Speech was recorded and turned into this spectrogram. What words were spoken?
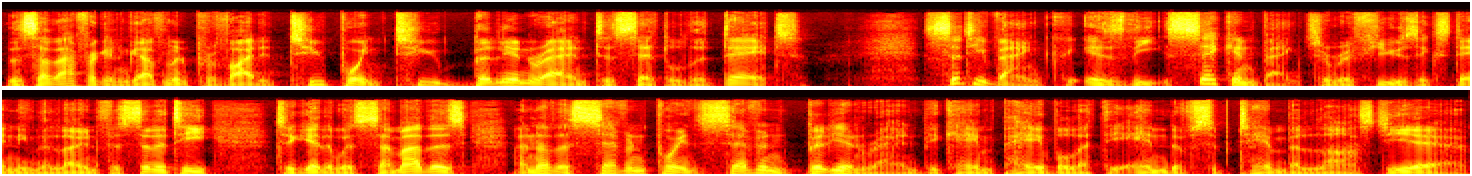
The South African government provided 2.2 billion rand to settle the debt. Citibank is the second bank to refuse extending the loan facility. Together with some others, another 7.7 billion rand became payable at the end of September last year.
